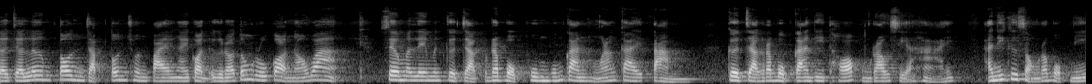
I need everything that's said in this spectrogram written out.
เราจะเริ่มต้นจับต้นชนปลายยังไงก่อนอื่นเราต้องรู้ก่อนเนาะว่าเซลล์มะเร็งมันเกิดจากระบบภูมิคุ้มกันของร่างกายต่ำ เกิดจากระบบการดีท็อกของเราเสียหาย อันนี้คือ 2 ระบบนี้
